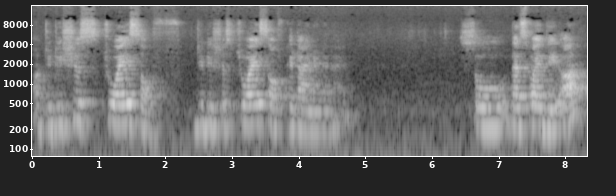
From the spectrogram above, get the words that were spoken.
or judicious choice of judicious choice of cation and anion. So that's why they are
